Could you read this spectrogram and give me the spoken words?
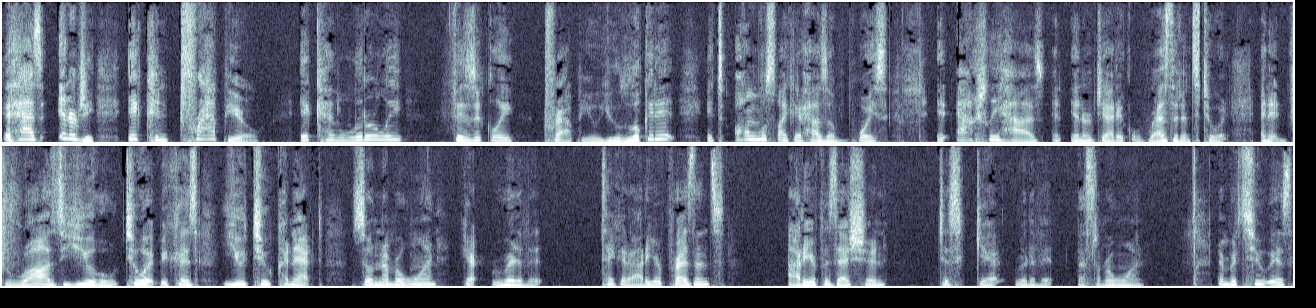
It has energy. It can trap you. It can literally physically trap you. You look at it, it's almost like it has a voice. It actually has an energetic resonance to it, and it draws you to it because you two connect. So, number one, get rid of it. Take it out of your presence, out of your possession. Just get rid of it. That's number one. Number two is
